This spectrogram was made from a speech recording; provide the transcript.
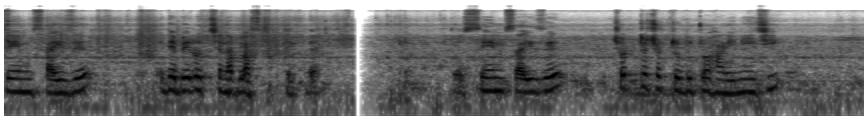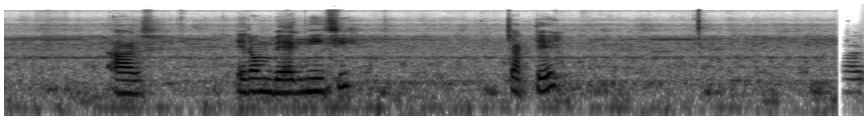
সেম সাইজের এটা বেরোচ্ছে না প্লাস্টিক থেকে। তো সেম সাইজের ছোট্ট ছোট্ট দুটো হাঁড়ি নিয়েছি। আর এরম ব্যাগ নিয়েছি, চারটে। আর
